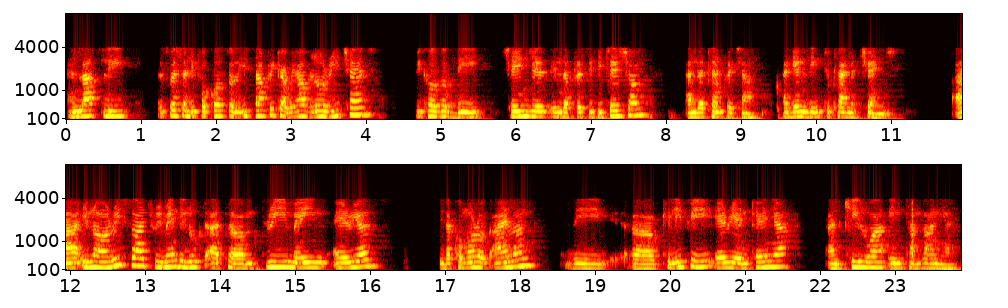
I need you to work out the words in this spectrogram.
And lastly, especially for coastal East Africa, we have low recharge because of the changes in the precipitation and the temperature, again linked to climate change. Uh, in our research, we mainly looked at um, three main areas in the Comoros Island, the uh, Kilifi area in Kenya, and Kilwa in Tanzania.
